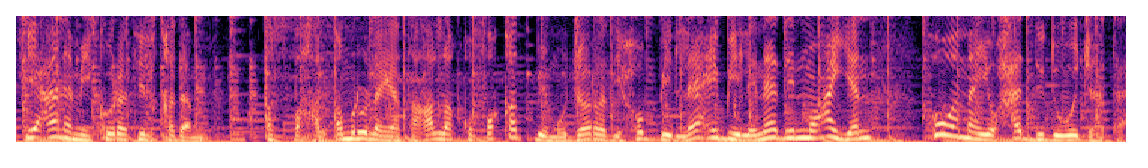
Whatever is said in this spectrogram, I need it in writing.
في عالم كرة القدم أصبح الأمر لا يتعلق فقط بمجرد حب اللاعب لناد معين هو ما يحدد وجهته.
